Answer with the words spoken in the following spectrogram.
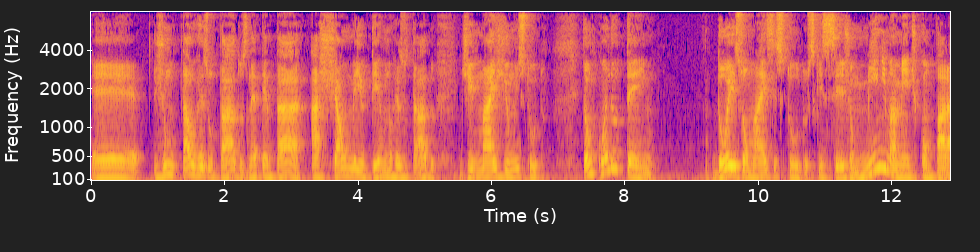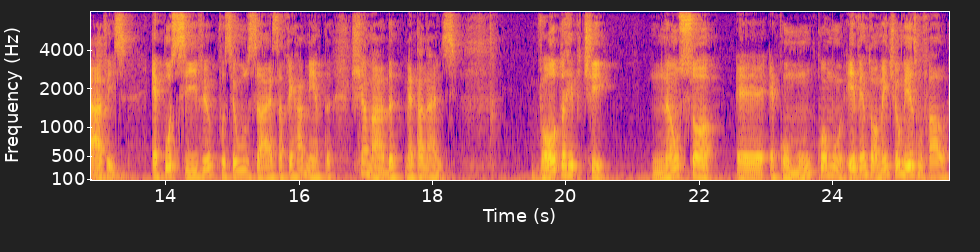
é, juntar os resultados, né, tentar achar um meio termo no resultado de mais de um estudo. Então, quando eu tenho dois ou mais estudos que sejam minimamente comparáveis, é possível você usar essa ferramenta chamada meta-análise. Volto a repetir, não só é, é, comum, como eventualmente eu mesmo falo.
